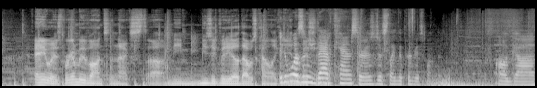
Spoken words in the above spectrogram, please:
Anyways, we're gonna move on to the next uh, meme music video. That was kind of like It wasn't intermission. cancer. cancerous, just like the previous one. Oh god.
